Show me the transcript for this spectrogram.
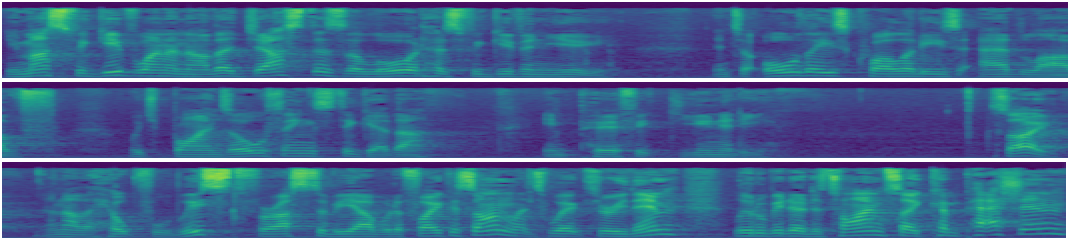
You must forgive one another just as the Lord has forgiven you. And to all these qualities add love, which binds all things together in perfect unity. So, another helpful list for us to be able to focus on. Let's work through them a little bit at a time. So, compassion,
